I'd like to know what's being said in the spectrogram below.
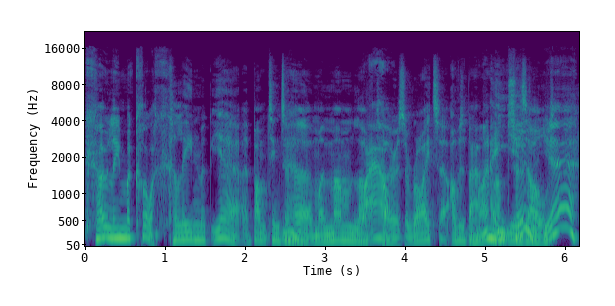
Colleen McCullough. Colleen, Mc- yeah, I bumped into yeah. her. My mum loved wow. her as a writer. I was about my eight years too. old, yeah,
